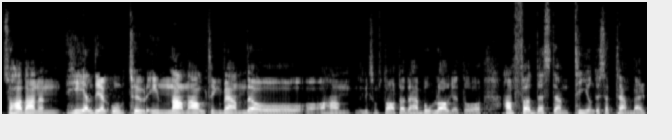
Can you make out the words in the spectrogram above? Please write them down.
så hade han en hel del otur innan allting vände och, och, han liksom startade det här bolaget. Och han föddes den 10 september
